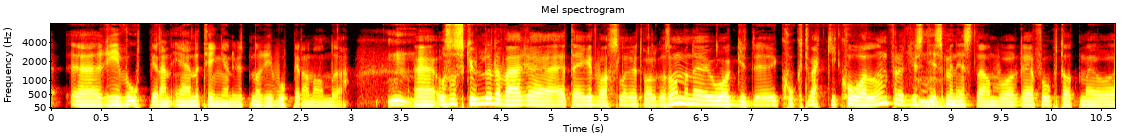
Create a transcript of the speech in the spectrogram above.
eh, rive opp i den ene tingen uten å rive opp i den andre. Mm. Eh, og så skulle det være et eget varslerutvalg, og sånn, men det er jo òg kokt vekk i kålen, fordi justisministeren vår er for opptatt med å,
